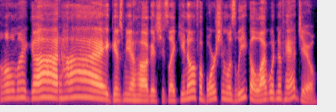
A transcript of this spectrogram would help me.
Oh my God, hi. Gives me a hug. And she's like, You know, if abortion was legal, I wouldn't have had you.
